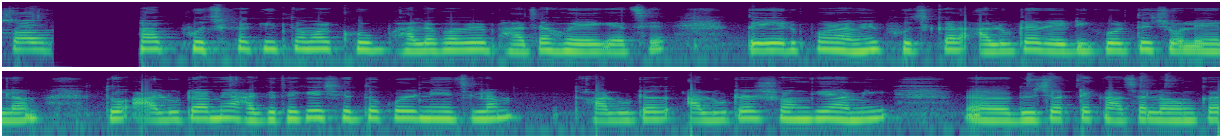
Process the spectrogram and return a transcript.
সব সব ফুচকা কিন্তু আমার খুব ভালোভাবে ভাজা হয়ে গেছে। তো এরপর আমি ফুচকার আলুটা রেডি করতে চলে এলাম। তো আলুটা আমি আগে থেকেই সেদ্ধ করে নিয়েছিলাম। আলুটা, আলুটার সঙ্গে আমি দু চারটে কাঁচা লঙ্কা,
